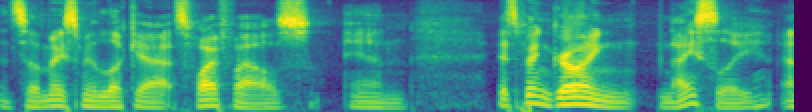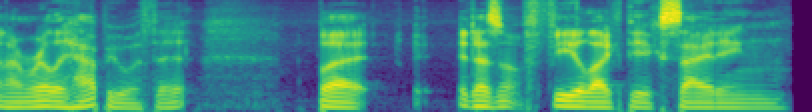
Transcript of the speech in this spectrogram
And so it makes me look at Swipe Files, and it's been growing nicely, and I'm really happy with it. But it doesn't feel like the exciting,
